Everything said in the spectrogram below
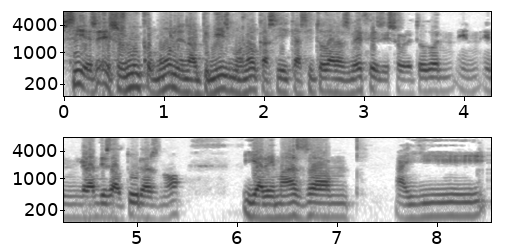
Sí, es- eso es muy común en alpinismo, ¿no? Casi, casi todas las veces y sobre todo en, grandes alturas, ¿no? Y además, allí,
